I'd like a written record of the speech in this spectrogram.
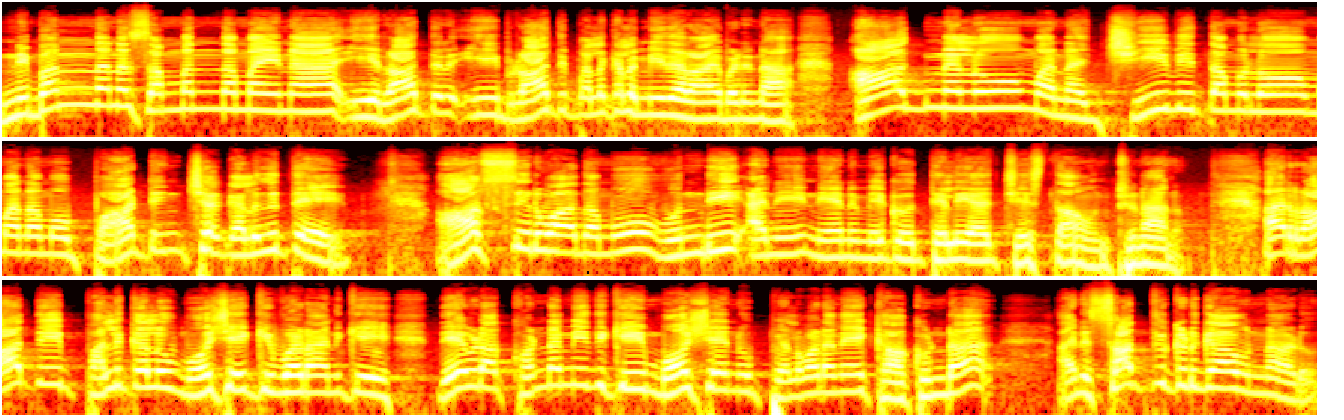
నిబంధన సంబంధమైన ఈ రాత్రి ఈ రాతి పలకల మీద రాయబడిన ఆజ్ఞలు మన జీవితంలో మనము పాటించగలిగితే ఆశీర్వాదము ఉంది అని నేను మీకు తెలియచేస్తూ ఉంటున్నాను. ఆ రాతి పలుకలు మోషేకి ఇవ్వడానికి దేవుడు ఆ కొండ మీదకి మోషేను పిలవడమే కాకుండా ఆయన సాత్వికుడిగా ఉన్నాడు.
